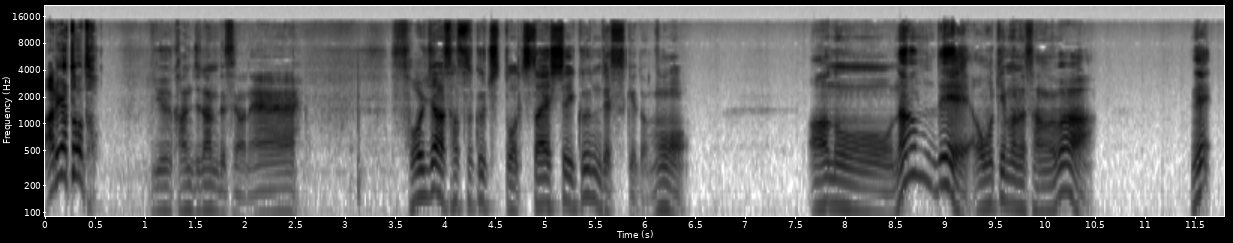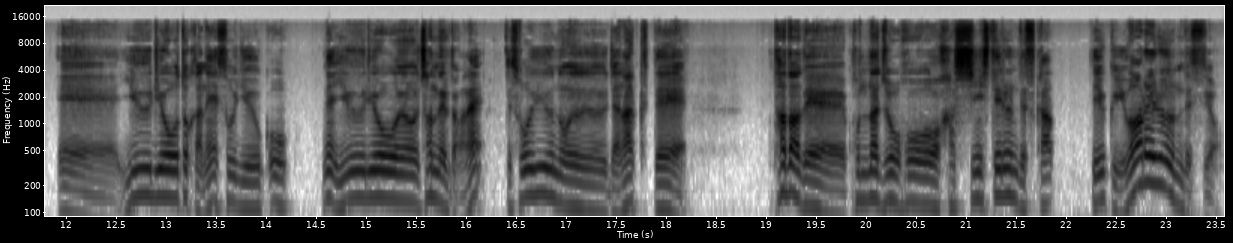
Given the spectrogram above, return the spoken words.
ありがとうという感じなんですよね。それじゃあ早速ちょっとお伝えしていくんですけども、あのー、なんで青木丸さんは、ね、えー、有料とかね、そういう、こう、ね、有料チャンネルとかね、そういうのじゃなくて、ただでこんな情報を発信してるんですか？ってよく言われるんですよ。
